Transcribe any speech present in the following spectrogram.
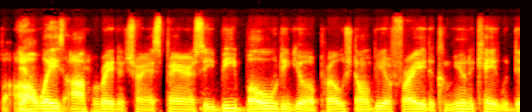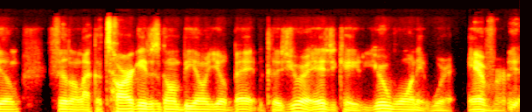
but Yeah. always operate in transparency. Be bold in your approach. Don't be afraid to communicate with them, feeling like a target is going to be on your back because you're an educator. You're wanted wherever. Yeah.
